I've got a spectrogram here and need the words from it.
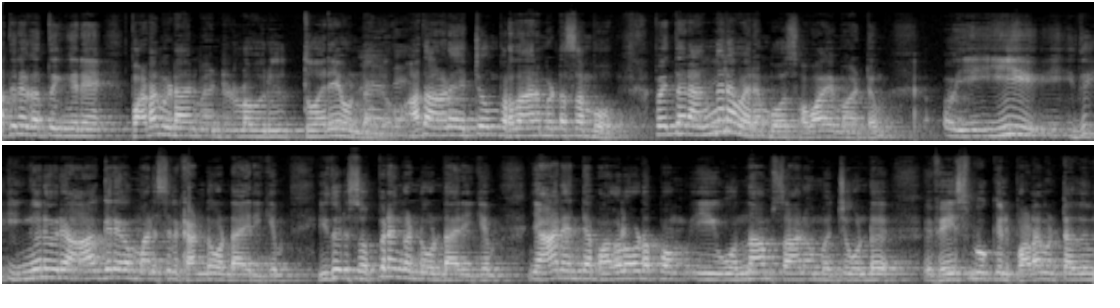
അതിനകത്ത് ഇങ്ങനെ പടമിടാൻ വേണ്ടിയിട്ടുള്ള ഒരു ത്വരയുണ്ടല്ലോ. അതാണ് ഏറ്റവും പ്രധാനപ്പെട്ട സംഭവം. അപ്പോൾ എന്തായാലും അങ്ങനെ വരുമ്പോൾ സ്വാഭാവികമായിട്ടും ഈ ഇത് ഇങ്ങനെ ഒരു ആഗ്രഹം മനസ്സിൽ കണ്ടുകൊണ്ടായിരിക്കും ഇതൊരു സ്വപ്നം കണ്ടുകൊണ്ടായിരിക്കും ഞാൻ എന്റെ മകളോടൊപ്പം ഈ ഒന്നാം സ്ഥാനവും വെച്ചുകൊണ്ട് ഫേസ്ബുക്കിൽ പണമിട്ടതും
